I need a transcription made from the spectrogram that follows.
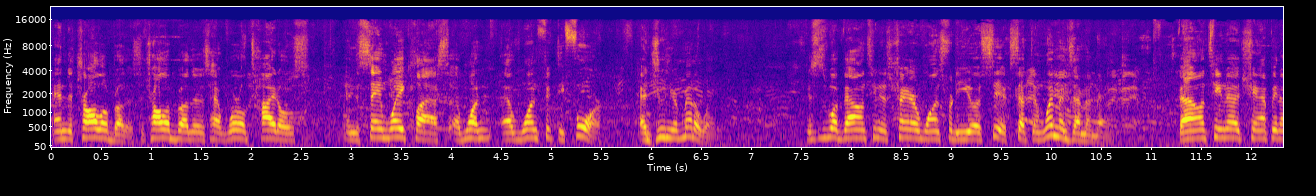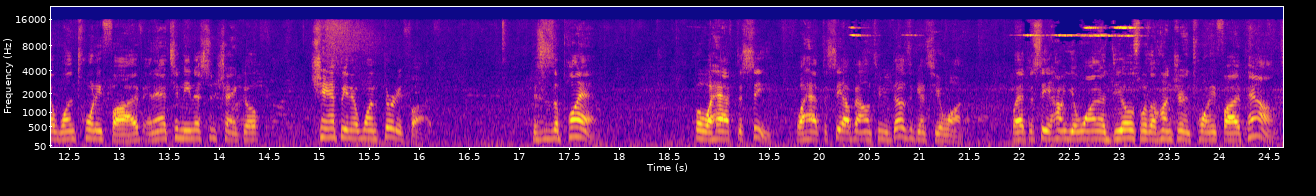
And the Charlo brothers. The Charlo brothers had world titles in the same weight class at, one, at 154 at junior middleweight. This is what Valentina's trainer wants for the UFC, except in women's MMA. Valentina champion at 125 and Antonina Shevchenko champion at 135. This is a plan. but we'll have to see. We'll have to see how Valentina does against Joanna. We'll have to see how Joanna deals with 125 pounds.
